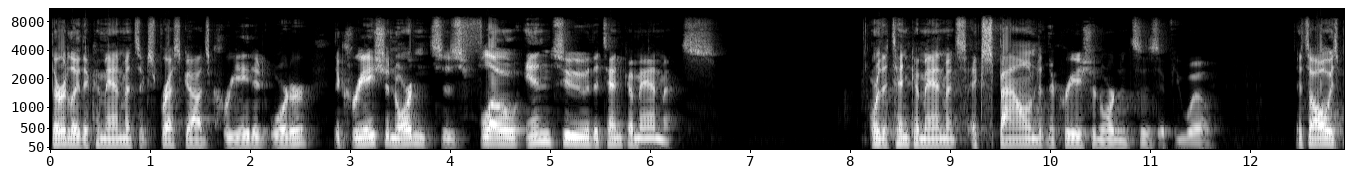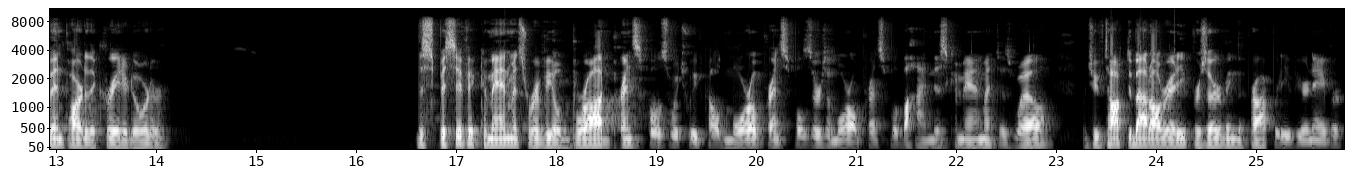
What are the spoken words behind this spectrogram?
Thirdly, the commandments express God's created order. The creation ordinances flow into the Ten Commandments. Or the Ten Commandments expound the creation ordinances, if you will. It's always been part of the created order. The specific commandments reveal broad principles, which we've called moral principles. There's a moral principle behind this commandment as well, which we've talked about already preserving the property of your neighbor.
